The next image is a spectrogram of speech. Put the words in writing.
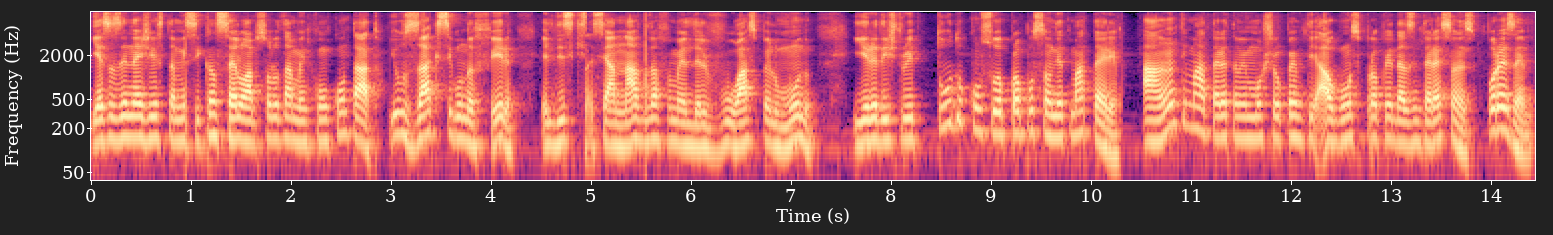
E essas energias também se cancelam absolutamente com o contato. E o Zack, segunda-feira, ele disse que se a nave da família dele voasse pelo mundo, iria destruir tudo com sua propulsão de antimatéria. A antimatéria também mostrou permitir algumas propriedades interessantes. Por exemplo,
